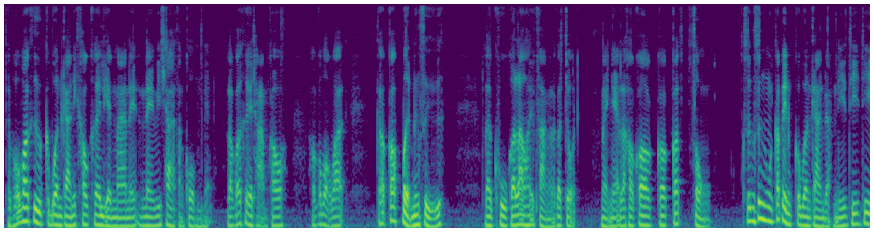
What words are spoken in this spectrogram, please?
แต่เพราะว่าคือกระบวนการที่เขาเคยเรียนมาในในวิชาสังคมเนี่ย เราก็เคยถามเขาเขาก็บอกว่าก็ก็เปิดหนังสือ แล้วครูก็เล่าให้ฟังแล้วก็โจทย์อะไรเงี้ยแล้วเขาก็ก็ก็ส่ง ซึ่งซึ่งมันก็เป็นกระบวนการแบบนี้ที่ที่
